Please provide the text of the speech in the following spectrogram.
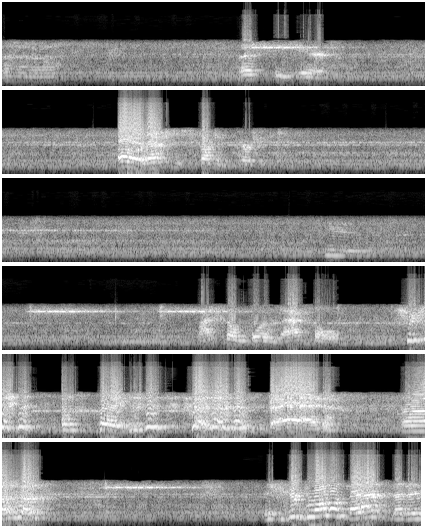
Uh, let's see here. Oh, that's just fucking perfect. Hmm. My film boils asshole. like, bad. Uh, if you're blowing that, that is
